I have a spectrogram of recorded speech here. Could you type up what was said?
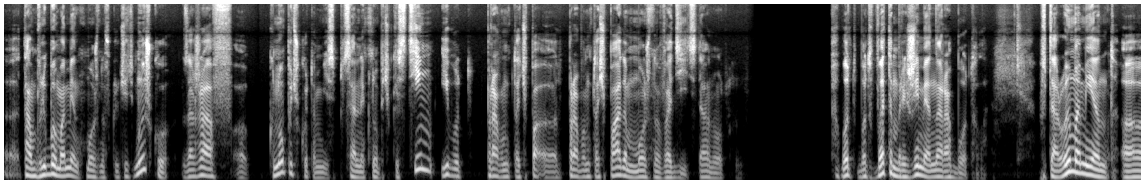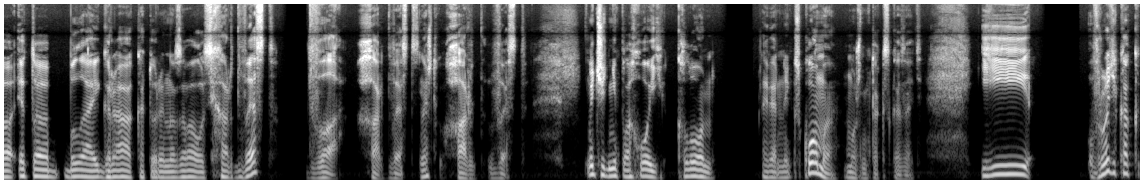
э, там в любой момент можно включить мышку, зажав э, кнопочку, там есть специальная кнопочка Steam, и вот правым, тачпа... Э, правым тачпадом можно вводить, да, ну, вот, вот в этом режиме она работала. Второй момент, э, это была игра, которая называлась Hard West 2. Hard West. Знаешь, такой Hard West. Очень неплохой клон, наверное, XCOM, можно так сказать. И вроде как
